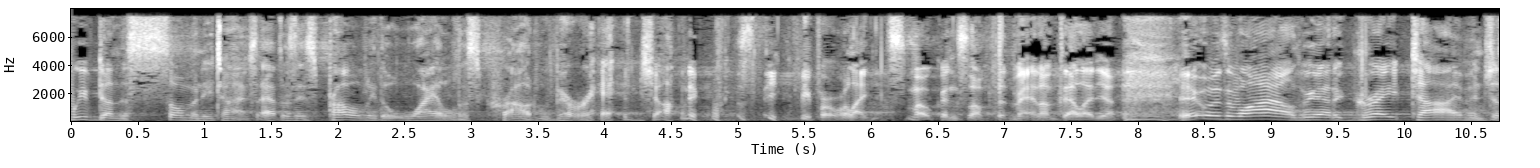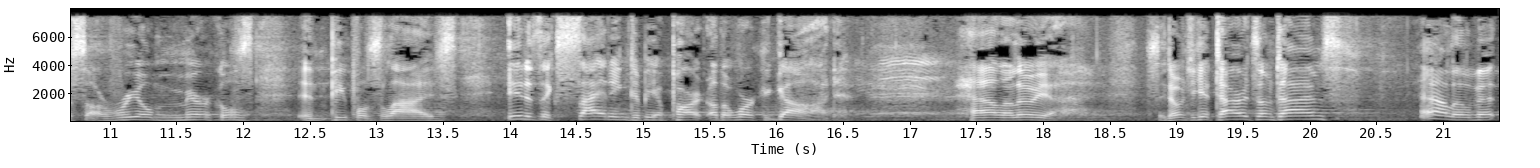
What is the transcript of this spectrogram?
we've done this so many times. I have to say, it's probably the wildest crowd we've ever had, John. It was, people were like smoking something, man. I'm telling you. It was wild. We had a great time and just saw real miracles in people's lives. It is exciting to be a part of the work of God. Hallelujah. So, don't you get tired sometimes? Yeah, a little bit.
